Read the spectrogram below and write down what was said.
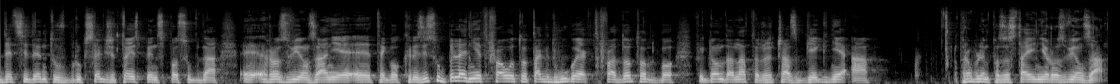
decydentów w Brukseli, że to jest pewien sposób na rozwiązanie tego kryzysu. Byle nie trwało to tak długo, jak trwa dotąd, bo wygląda na to, że czas biegnie, a problem pozostaje nierozwiązany.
